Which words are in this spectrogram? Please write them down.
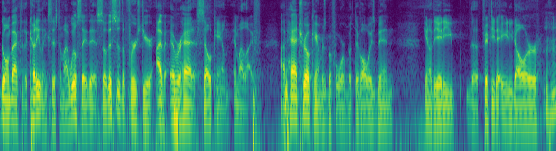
going back to the CuddeLink system, I will say this. So this is the first year I've ever had a cell cam in my life. I've had trail cameras before, but they've always been, you know, the eighty, the fifty to eighty dollar mm-hmm.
